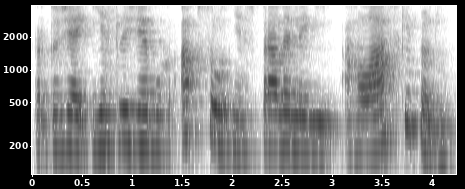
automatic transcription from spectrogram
Protože jestliže je Bůh absolutně spravedlivý a láskyplný,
